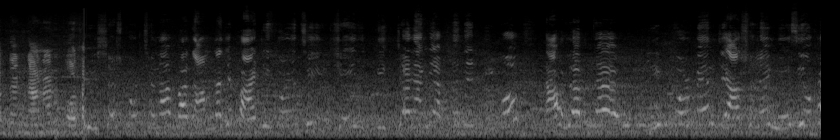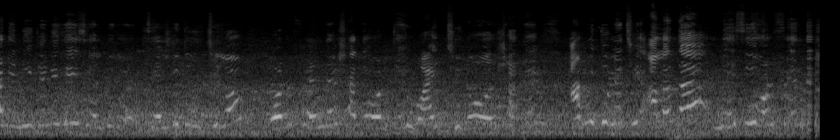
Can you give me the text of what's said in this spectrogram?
আপনার নানান কথা। বিশ্বাস করছে না বাট আমরা যে পার্টি করেছি সেই পিকচার আমি আপনাদের দিব। তাহলে আপনারা লিভ করবেন যে আসলে মেসি ওখানে নিজে নিজেই সেলফি সেলফি তুলছিল। ওর ফ্রেন্ডের সাথে ওর যে ওয়াইফ ছিল ওর সাথে। আমি তুলেছি আলাদা মেসি ওর ফ্রেন্ডের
